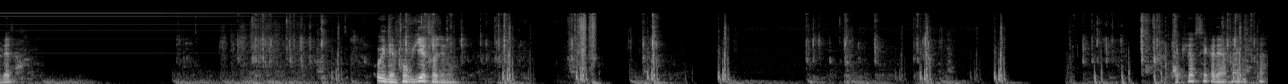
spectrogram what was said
물배다. 거기 내포 위에 터지노 피었으니까 내가 사야겠다.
